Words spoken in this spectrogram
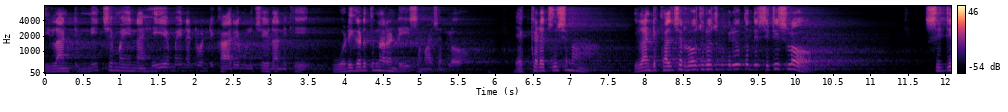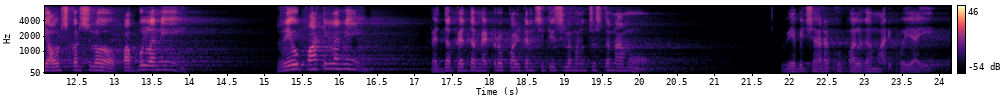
ఇలాంటి నీచమైన హేయమైనటువంటి కార్యములు చేయడానికి ఒడిగడుతున్నారండి ఈ సమాజంలో. ఎక్కడ చూసినా ఇలాంటి కల్చర్ రోజు రోజుకు పెరుగుతుంది సిటీస్లో. సిటీ అవుట్స్కట్స్లో పబ్బులని రేవ్ పార్టీలని పెద్ద పెద్ద మెట్రోపాలిటన్ సిటీస్లో మనం చూస్తున్నాము. వ్యభిచార కుప్పాలుగా మారిపోయాయి.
